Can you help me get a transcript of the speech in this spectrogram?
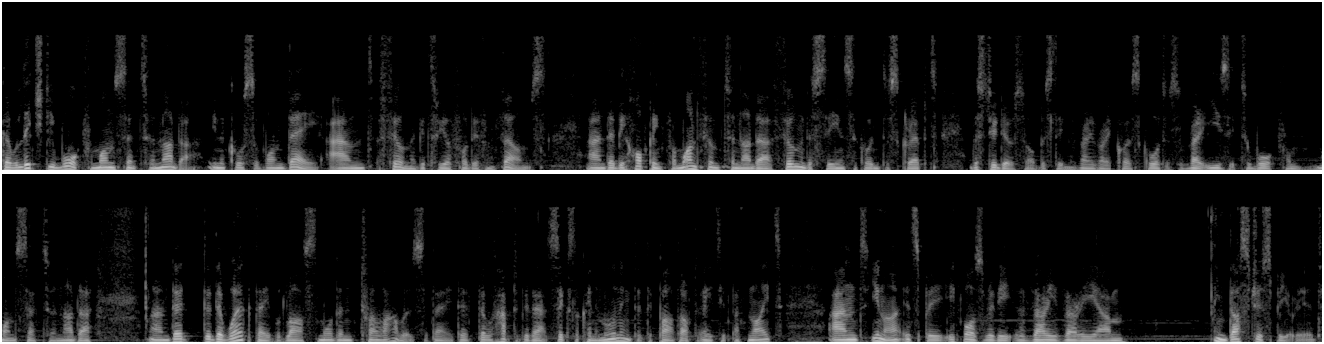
They would literally walk from one set to another in the course of one day and film maybe three or four different films and they'd be hopping from one film to another, filming the scenes according to script. The studios obviously very very close quarters, so very easy to walk from one set to another, and their their work day would last more than 12 hours a day. They, they would have to be there at six o'clock in the morning. They depart after eight at night, and you know it's be it was really a very very um, industrious period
